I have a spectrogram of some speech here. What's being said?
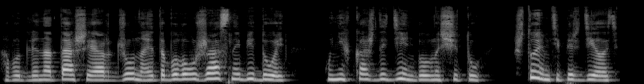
А вот для Наташи и Арджуна это было ужасной бедой. У них каждый день был на счету. Что им теперь делать?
